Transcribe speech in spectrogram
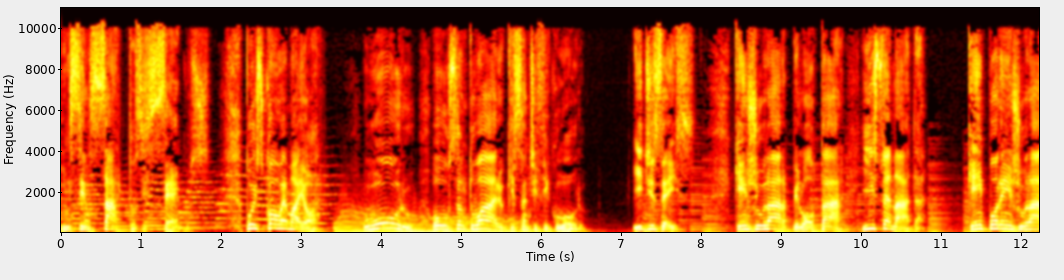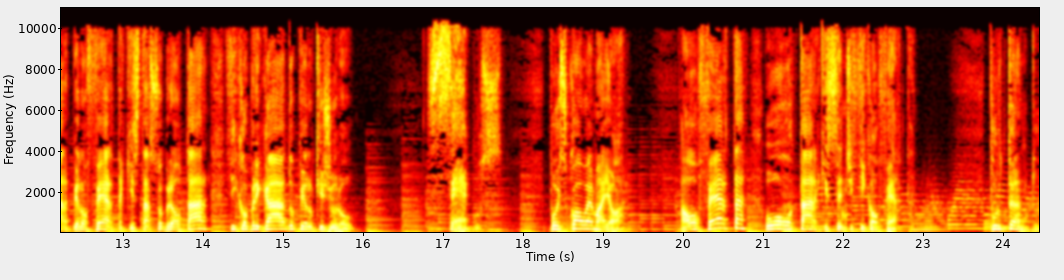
Insensatos e cegos. Pois qual é maior, o ouro ou o santuário que santifica o ouro? E dizeis: quem jurar pelo altar, isso é nada. Quem, porém, jurar pela oferta que está sobre o altar, fica obrigado pelo que jurou. Cegos. Pois qual é maior? A oferta ou o altar que santifica a oferta? Portanto,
